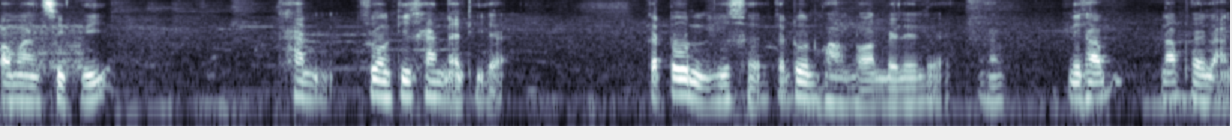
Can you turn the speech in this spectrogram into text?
ประมาณ 10 วิขั้นช่วงที่ขั้นนาทีกระตุ้นเฉยกระตุ้นความร้อนไปเรื่อยๆนะครับนี่ครับนับถอยหลัง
